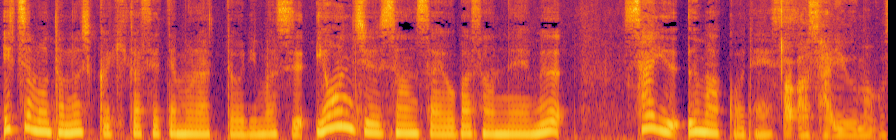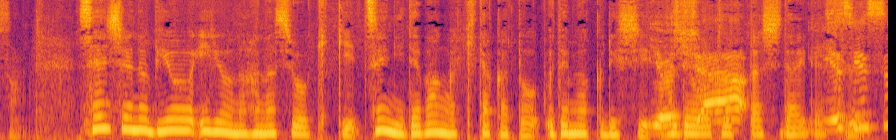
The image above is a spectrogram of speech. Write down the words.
いつも楽しく聞かせてもらっております。43歳おばさんネーム左右馬子です。あ、あ左右馬子さん。先週の美容医療の話を聞きついに出番が来たかと腕まくりしよっしゃ筆を取った次第です。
